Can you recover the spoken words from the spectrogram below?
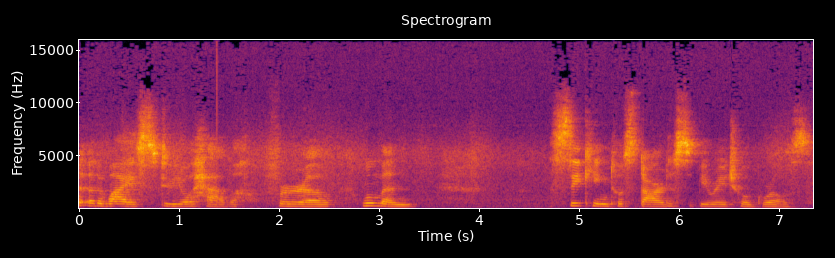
advice do you have for a woman seeking to start spiritual growth?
